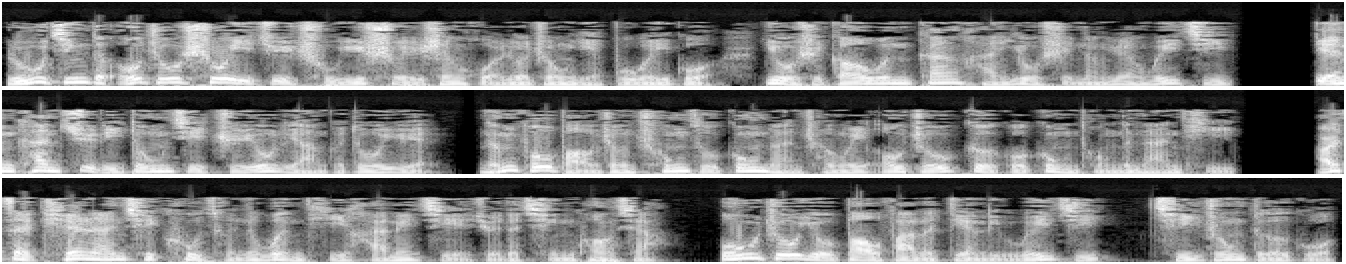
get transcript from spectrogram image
如今的欧洲说一句处于水深火热中也不为过，又是高温干旱，又是能源危机，眼看距离冬季只有两个多月，能否保证充足供暖成为欧洲各国共同的难题。而在天然气库存的问题还没解决的情况下，欧洲又爆发了电力危机，其中德国、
